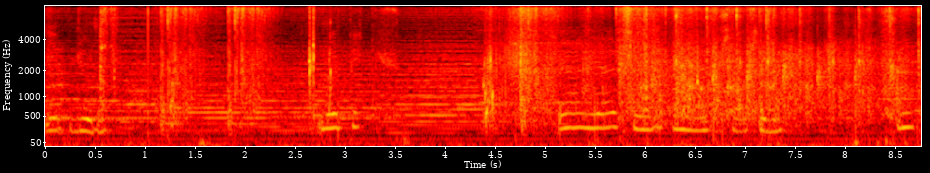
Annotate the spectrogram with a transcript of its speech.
diye biliyorum. Böyle pek yani her şeyimizi yükseltelim. Çünkü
